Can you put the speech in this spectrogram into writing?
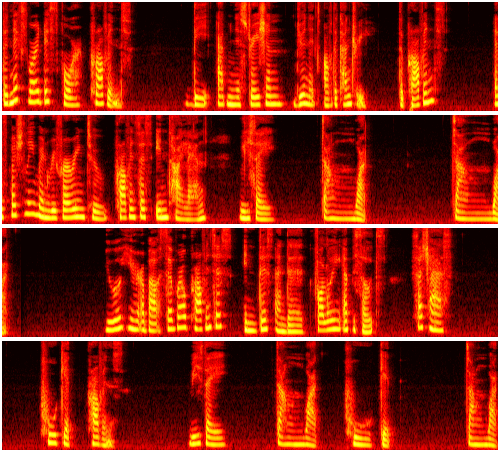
the next word is for province, the administration unit of the country. The province, especially when referring to provinces in Thailand, we say จังหวัด จังหวัด You will hear about several provinces in this and the following episodes, such as Phuket province. We say จังหวัดภูเก็ต จังหวัด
